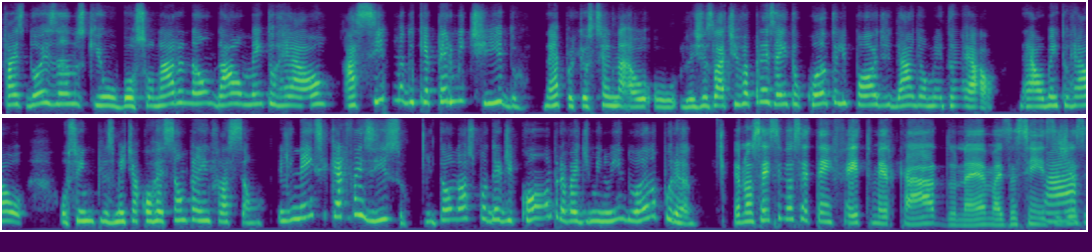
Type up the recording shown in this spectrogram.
faz dois anos que o Bolsonaro não dá aumento real acima do que é permitido, né? Porque o, Sena, o, o legislativo apresenta o quanto ele pode dar de aumento real né, aumento real ou simplesmente a correção pela inflação. Ele nem sequer faz isso. Então, o nosso poder de compra vai diminuindo ano por ano. Eu não sei se você tem feito mercado, né? Mas assim, esses ah, dias,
